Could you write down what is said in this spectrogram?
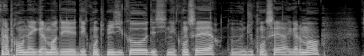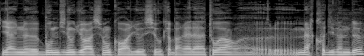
Après, on a également des, contes musicaux, des ciné-concerts, du concert également. Il y a une boom d'inauguration qui aura lieu aussi au cabaret aléatoire euh, le mercredi 22.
